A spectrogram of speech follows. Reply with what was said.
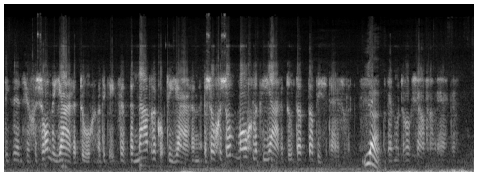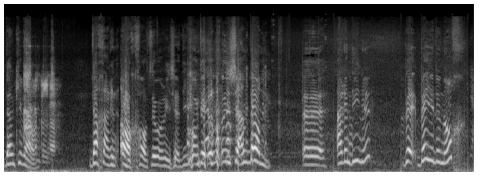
ik wens je gezonde jaren toe. Want ik, ik benadruk op de jaren. Zo gezond mogelijke jaren toe. Dat, dat is het eigenlijk. Ja, Want hij moet er ook zelf aan werken. dankjewel. Arendine. Dag Arin. Oh god, Doris, die woont helemaal in Zaandam. Eh Arendine, ben, ben je er nog? Ja.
